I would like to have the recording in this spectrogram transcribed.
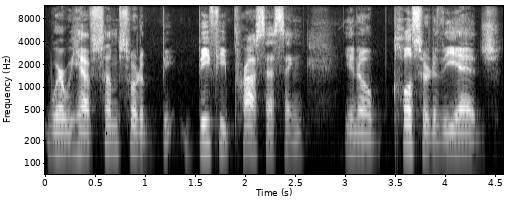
where we have some sort of beefy processing, you know, closer to the edge.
